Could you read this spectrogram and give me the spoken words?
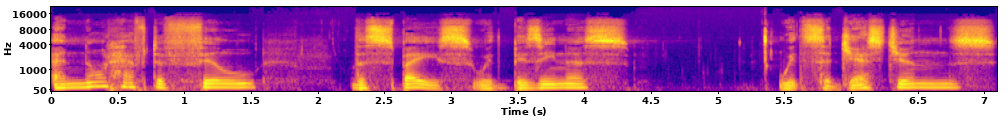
and not have to fill the space with busyness, with suggestions,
